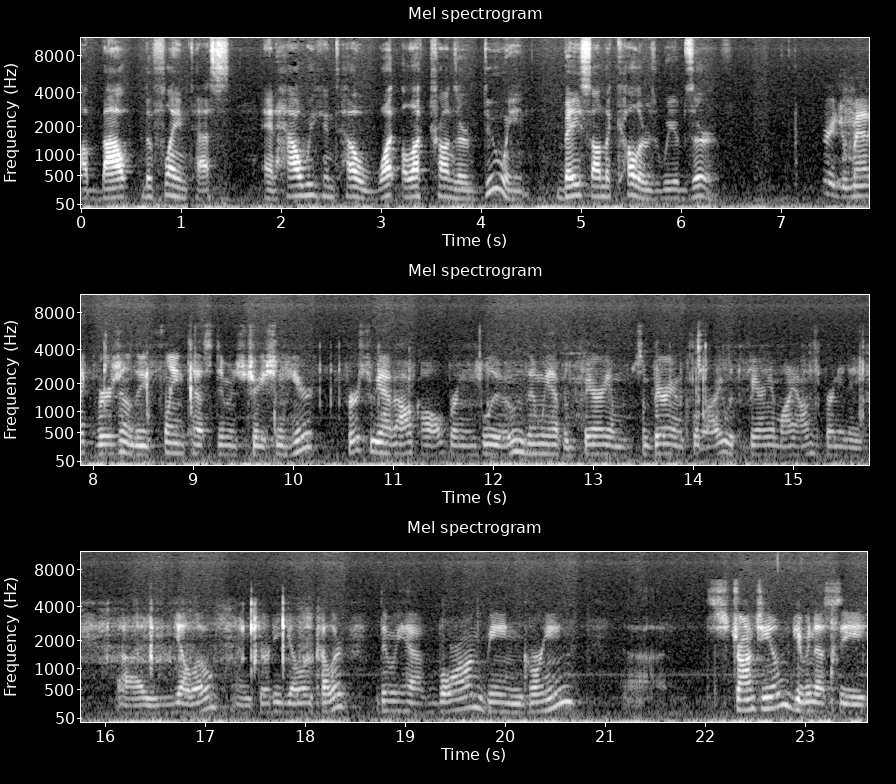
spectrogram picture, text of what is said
about the flame tests and how we can tell what electrons are doing based on the colors we observe. Very dramatic version of the flame test demonstration here. First we have alcohol burning blue, then we have a barium, some barium chloride with barium ions burning a uh, yellow, a dirty yellow color. Then we have boron being green, uh, strontium giving us the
